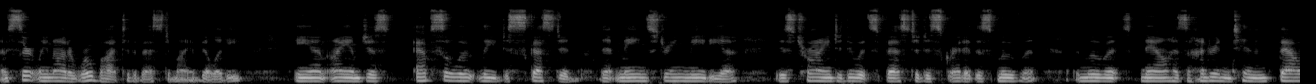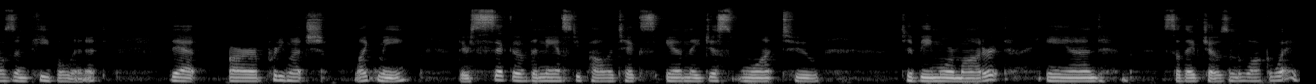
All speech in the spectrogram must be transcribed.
I'm certainly not a robot to the best of my ability. And I am just absolutely disgusted that mainstream media is trying to do its best to discredit this movement. The movement now has 110,000 people in it that are pretty much like me. They're sick of the nasty politics and they just want to to be more moderate and so they've chosen to walk away.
